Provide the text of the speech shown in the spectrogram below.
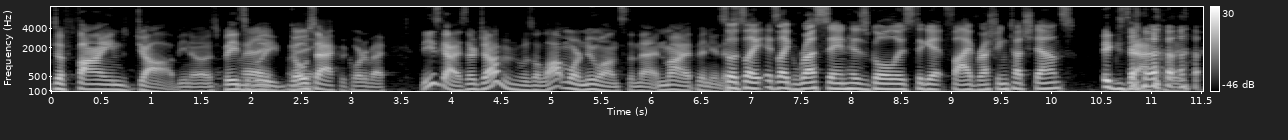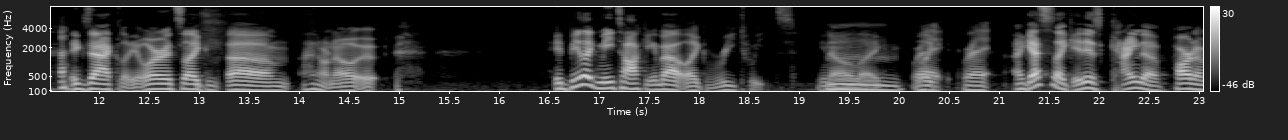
defined job. You know, it's basically Right, go right. sack the quarterback. These guys, their job was a lot more nuanced than that, in my opinion. So it's like it's like Russ saying his goal is to get five rushing touchdowns. exactly, exactly. Or it's like, um, I don't know. It, it'd be like me talking about like retweets. You know, like, Mm, Right, like right. I guess like it is kind of part of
